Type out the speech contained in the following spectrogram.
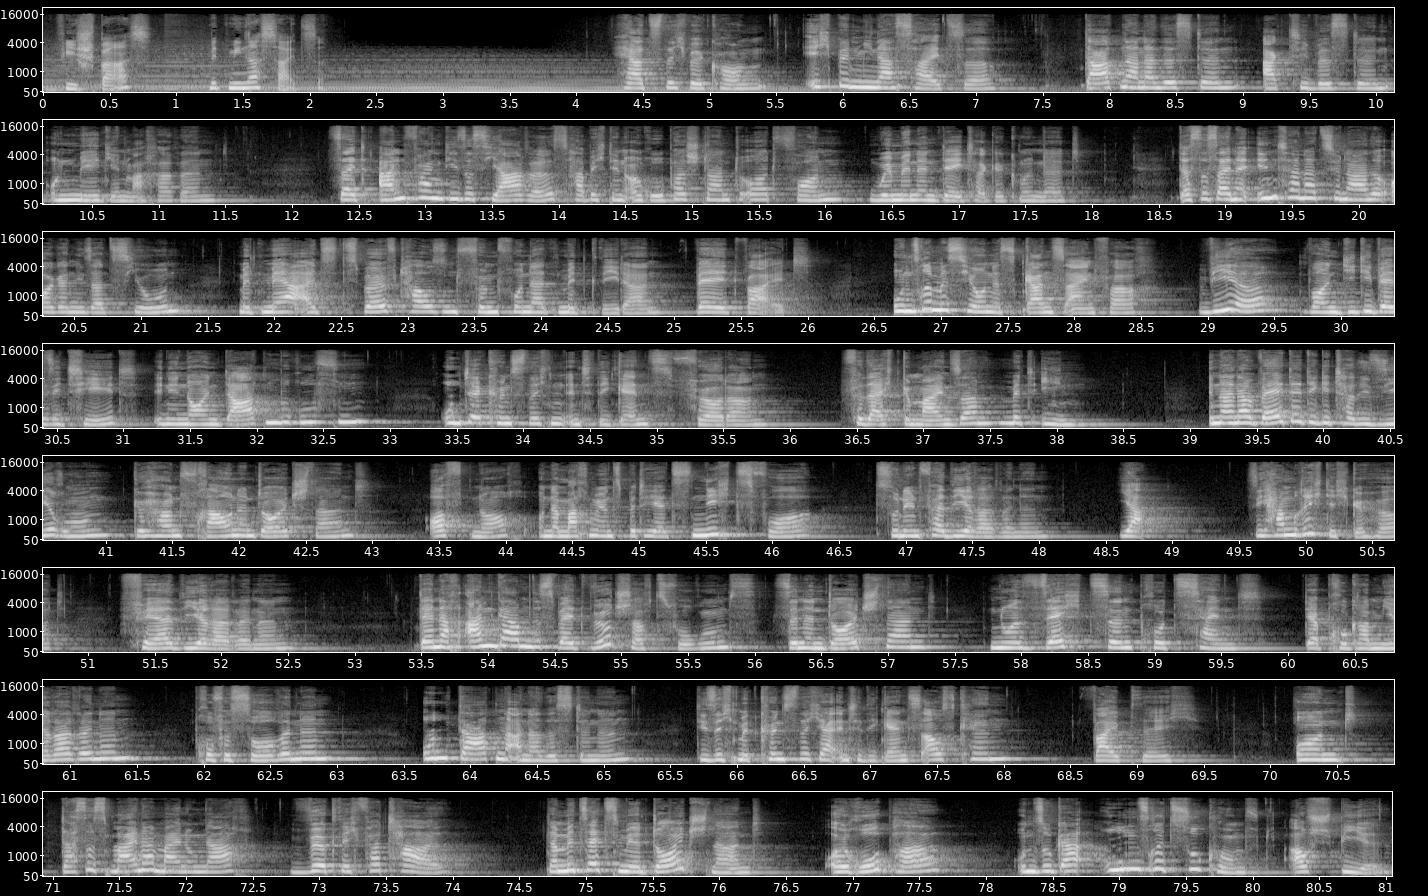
Viel Spaß mit Mina Seitze. Herzlich willkommen. Ich bin Mina Seitze, Datenanalystin, Aktivistin und Medienmacherin. Seit Anfang dieses Jahres habe ich den Europastandort von Women in Data gegründet. Das ist eine internationale Organisation mit mehr als 12.500 Mitgliedern weltweit. Unsere Mission ist ganz einfach. Wir wollen die Diversität in den neuen Datenberufen und der künstlichen Intelligenz fördern. Vielleicht gemeinsam mit Ihnen. In einer Welt der Digitalisierung gehören Frauen in Deutschland oft noch, und da machen wir uns bitte jetzt nichts vor, zu den Verliererinnen. Ja, Sie haben richtig gehört, Verliererinnen. Denn nach Angaben des Weltwirtschaftsforums sind in Deutschland nur 16 Prozent der Programmiererinnen, Professorinnen und Datenanalystinnen, die sich mit künstlicher Intelligenz auskennen, weiblich. Und das ist meiner Meinung nach wirklich fatal. Damit setzen wir Deutschland, Europa und sogar unsere Zukunft aufs Spiel.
